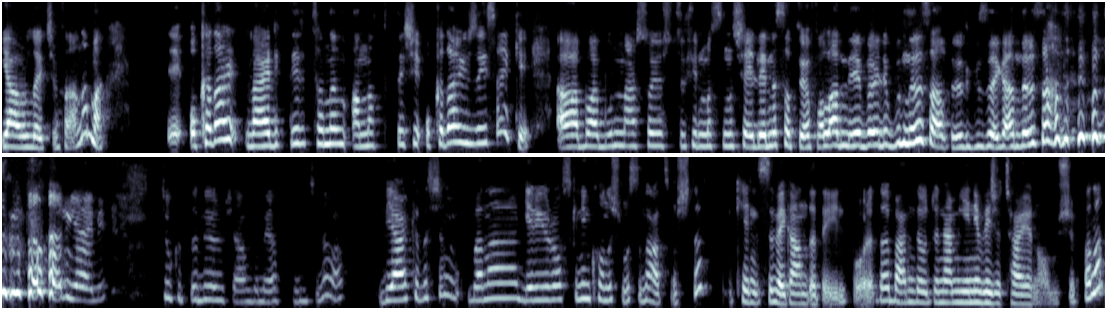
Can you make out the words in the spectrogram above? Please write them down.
yavrular için falan ama e, o kadar verdikleri tanım, anlattıkları şey o kadar yüzeysel ki aa bunlar soya sütü firmasının şeylerini satıyor falan diye böyle bunlara saldırıyorduk, biz veganlara saldırıyorduk falan yani. Çok utanıyorum şu an bunu yaptığım için ama bir arkadaşım bana Gary Yourofsky'nin konuşmasını atmıştı. Kendisi vegan da değil bu arada. Ben de o dönem yeni vejetaryen olmuşum falan.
